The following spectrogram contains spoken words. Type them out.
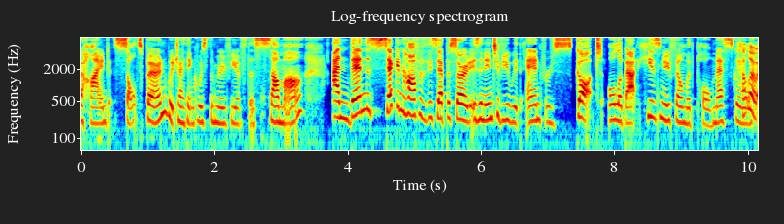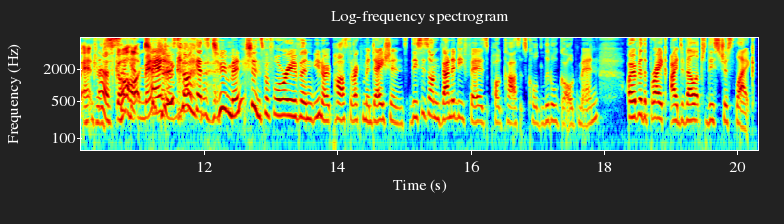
behind Saltburn, which I think was the movie of the summer. And then the second half of this episode is an interview with Andrew Scott, all about his new film with Paul Mescal. Hello, Andrew Yeah, Scott. Andrew Scott gets two mentions before we even, you know, pass the recommendations. This is on Vanity Fair's podcast. It's called Little Gold Men. Over the break, I developed this just like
